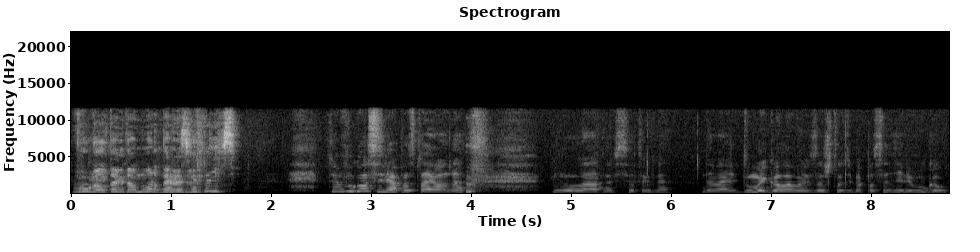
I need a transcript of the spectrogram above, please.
В угол тогда мордой развернись. Ты в угол себя поставила, да? Ну ладно, все тогда. Давай, думай головой, за что тебя посадили в угол.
